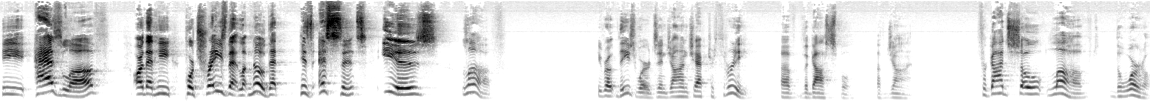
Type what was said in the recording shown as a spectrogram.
he has love or that he portrays that love. No, that his essence is love. He wrote these words in John chapter 3 of the Gospel of John. For God so loved the world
